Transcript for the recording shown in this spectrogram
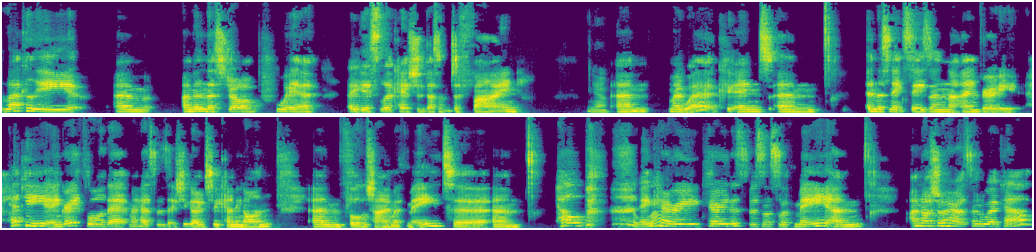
luckily, um, I'm in this job where I guess location doesn't define yeah. um, my work. And um, in this next season, I'm very happy and grateful that my husband's actually going to be coming on um, full time with me to um, help oh, and wow. carry carry this business with me. And um, I'm not sure how it's going to work out.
